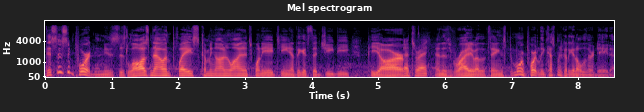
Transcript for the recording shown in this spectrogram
this is important. This is laws now in place coming online in 2018. I think it's the GDPR. That's right. And there's a variety of other things. But more importantly, customers got to get all of their data.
